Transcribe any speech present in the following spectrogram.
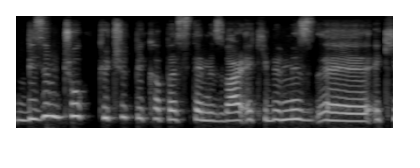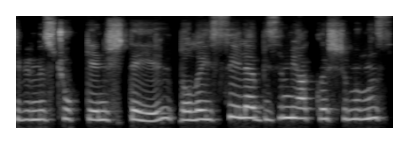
bizim çok küçük bir kapasitemiz var. Ekibimiz e, ekibimiz çok geniş değil. Dolayısıyla bizim yaklaşımımız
